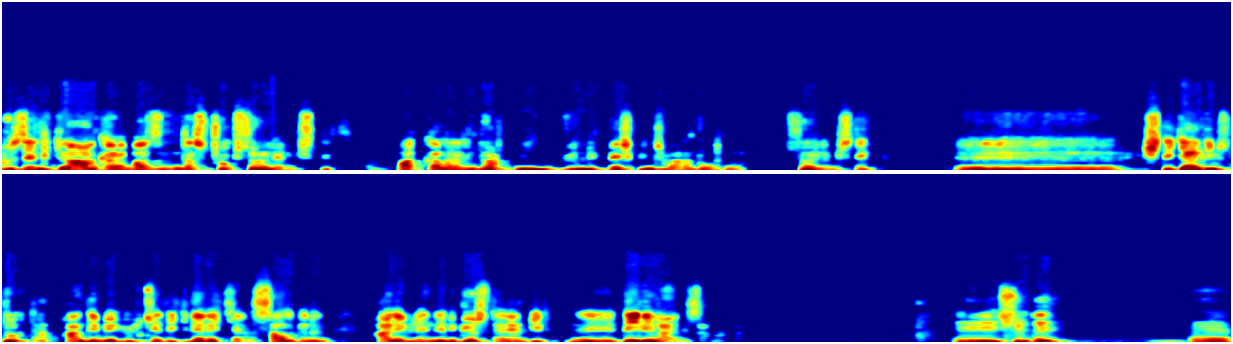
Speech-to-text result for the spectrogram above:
Özellikle Ankara bazında çok söylemiştik. Bakkalların 4 bin günlük 5 bin civarında olduğunu söylemiştik. Ee, işte geldiğimiz nokta pandemi ülkede giderek yani salgının alevlendiğini gösteren bir e, delil aynı zamanda. Ee, şimdi e,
